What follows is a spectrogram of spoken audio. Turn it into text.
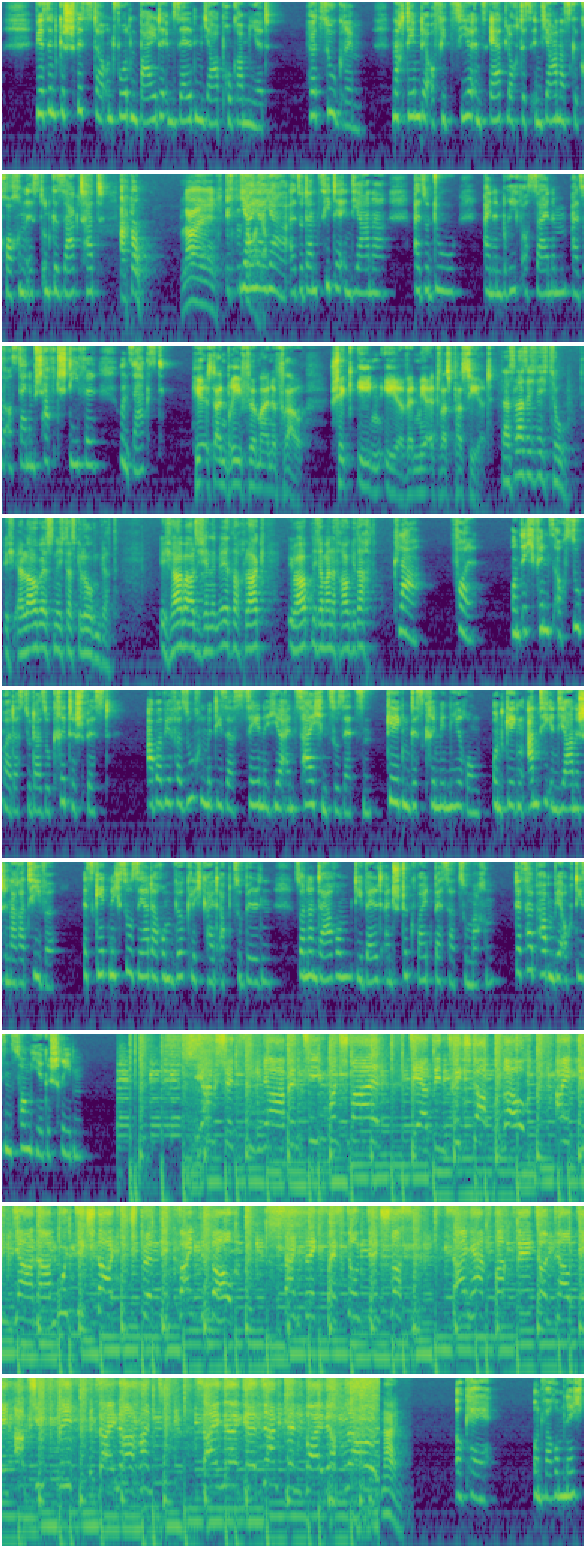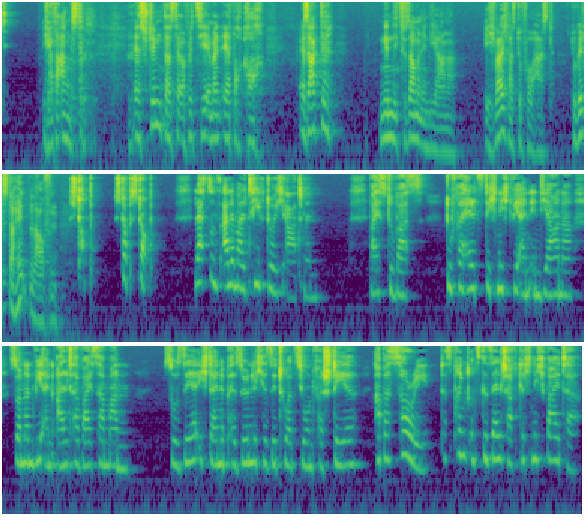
Wir sind Geschwister und wurden beide im selben Jahr programmiert. Hör zu, Grimm. Nachdem der Offizier ins Erdloch des Indianers gekrochen ist und gesagt hat. Achtung! Gleich ist es Ja, ja, ja. Also dann zieht der Indianer, also du, einen Brief aus seinem, also aus deinem Schaftstiefel und sagst. Hier ist ein Brief für meine Frau. Schick ihn ihr, wenn mir etwas passiert. Das lasse ich nicht zu. Ich erlaube es nicht, dass gelogen wird. Ich habe, als ich in dem Erdloch lag, überhaupt nicht an meine Frau gedacht. Klar, voll. Und ich find's auch super, dass du da so kritisch bist. Aber wir versuchen mit dieser Szene hier ein Zeichen zu setzen. Gegen Diskriminierung und gegen anti-indianische Narrative. Es geht nicht so sehr darum, Wirklichkeit abzubilden, sondern darum, die Welt ein Stück weit besser zu machen. Deshalb haben wir auch diesen Song hier geschrieben. Die am Schützengraben tief und schmal, der Wind trägt Staub und Rauch. Ein Indianer, mutig stark, spürt den Feind im Bauch. Nein, Okay. Und warum nicht? ich hatte Angst. Es stimmt, dass der Offizier in mein Erdloch kroch. Er sagte, nimm dich zusammen, Indianer. Ich weiß, was du vorhast. Du willst nach hinten laufen. Stopp, stopp, stopp. Lasst uns alle mal tief durchatmen. Weißt du was? Du verhältst dich nicht wie ein Indianer, sondern wie ein alter weißer Mann. So sehr ich deine persönliche Situation verstehe, aber sorry, das bringt uns gesellschaftlich nicht weiter.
